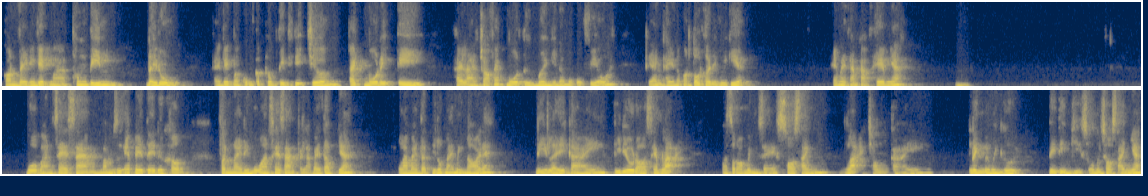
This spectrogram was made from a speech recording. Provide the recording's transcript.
Còn về cái việc mà thông tin đầy đủ cái việc mà cung cấp thông tin trên thị trường cách mua định kỳ hay là cho phép mua từ 10.000 đồng một cổ phiếu ấy, thì anh thấy nó còn tốt hơn những quỹ kia em phải tham khảo thêm nhé. Ừ. mua bán xe sang nắm giữ FPT được không? Phần này thì mua bán xe sang phải làm bài tập nhé. Làm bài tập như lúc nãy mình nói đấy. Đi lấy cái video đó xem lại. Và sau đó mình sẽ so sánh lại trong cái link mà mình gửi. Đi tìm chỉ số mình so sánh nhé.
